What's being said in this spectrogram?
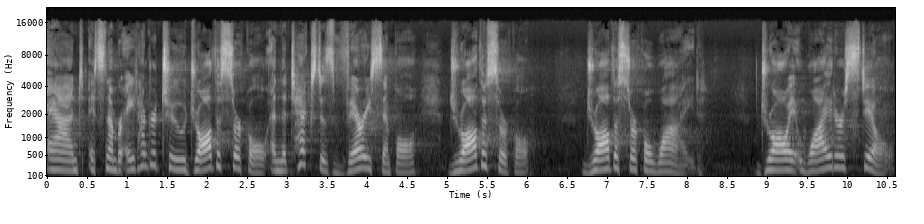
And it's number 802, Draw the Circle. And the text is very simple Draw the circle Draw the circle wide. Draw it wider still.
